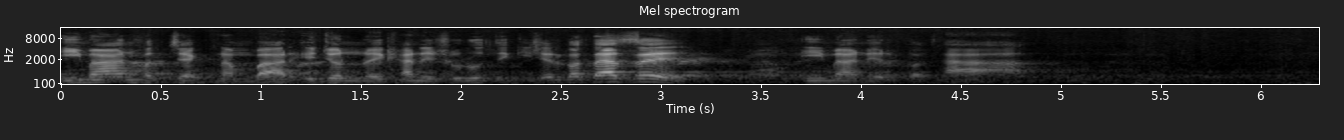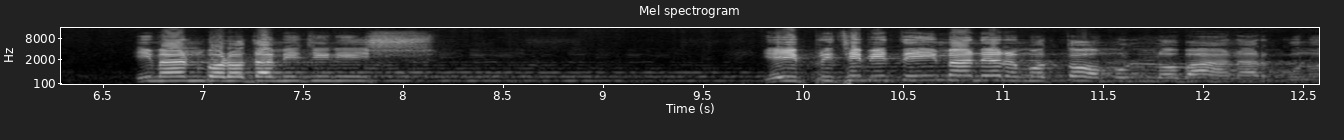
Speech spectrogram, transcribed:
ইমান হচ্ছে এক নাম্বার, এজন্য এখানে শুরুতে কিসের কথা আছে? ইমানের কথা। ইমান বড় দামি জিনিস এই পৃথিবীতে ইমানের মতো মূল্যবান আর কোনো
